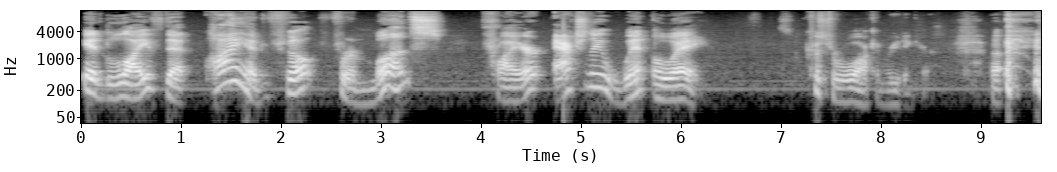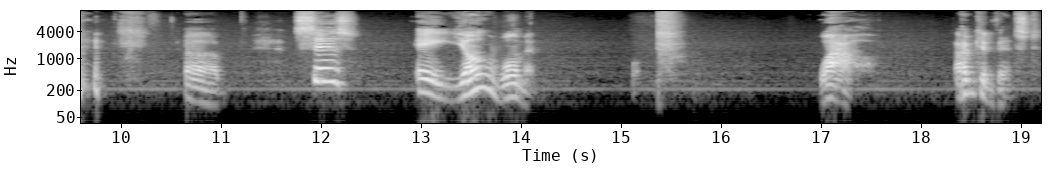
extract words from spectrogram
in life that I had felt for months prior actually went away. Christopher Walken reading here. Uh, uh, says a young woman. Wow, I'm convinced.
